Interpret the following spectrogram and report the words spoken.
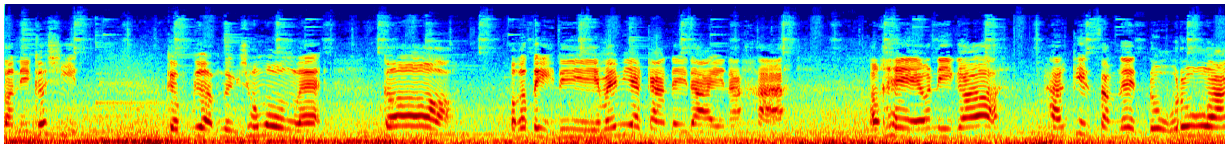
ตอนนี้ก็ฉีดเกือบเกือบหนึ่งชั่วโมงแล้ว ก็ปกติดีไม่มีอาการใด ๆนะคะ โอเค วันนี้ก็ภารกิจสำเร็จดุร่วง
